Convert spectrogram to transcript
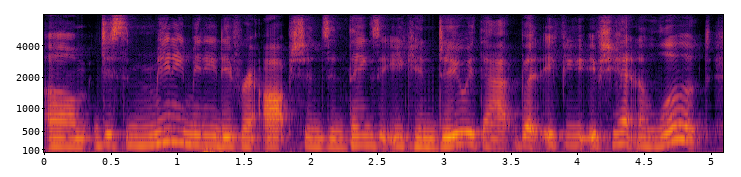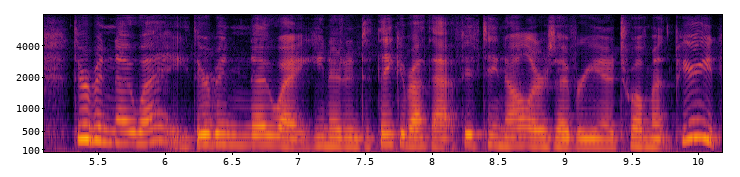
Um, just many, many different options and things that you can do with that. But if you if she hadn't looked, there have been no way. There have been no way. You know, to, to think about that fifteen dollars over you know twelve month period,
